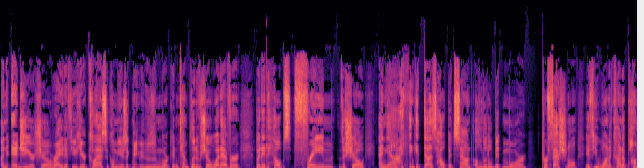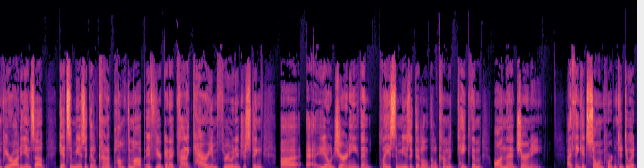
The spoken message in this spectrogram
an edgier show, right? If you hear classical music, maybe this is a more contemplative show, whatever. But it helps frame the show, and yeah, I think it does help it sound a little bit more professional. If you want to kind of pump your audience up, get some music that'll kind of pump them up. If you're going to kind of carry them through an interesting, uh, uh, you know, journey, then play some music that'll that'll kind of take them on that journey. I think it's so important to do it.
